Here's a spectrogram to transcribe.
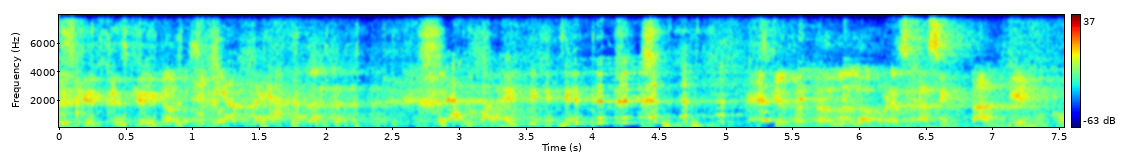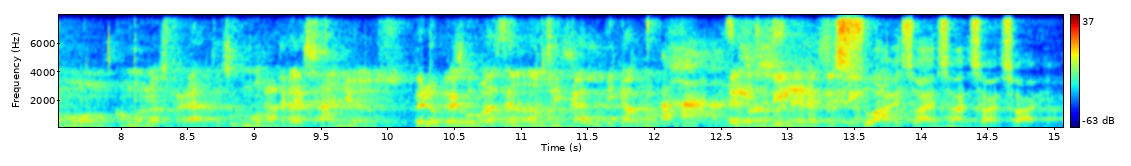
Es que, es que digamos, es que el fantasma de la ópera es casi tan viejo como, como Nosferatu, es como Ajá. tres años. Pero pegó más el musical, digamos. Ajá, sí, De Eso todas sí, maneras. eso sí. Suave, suave, suave, suave, suave.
